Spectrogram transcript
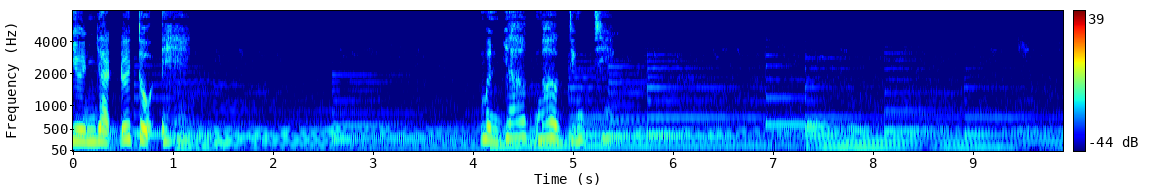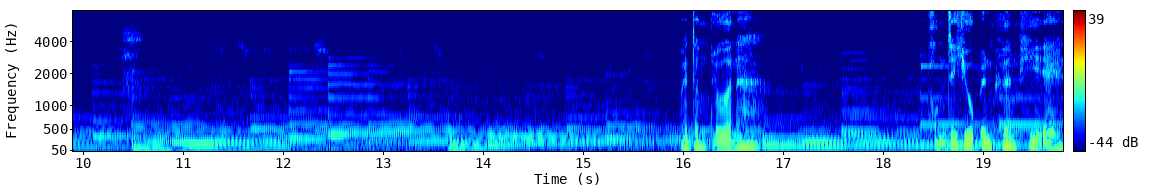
ยืนหยัดด้วยตัวเอง มันยากมากจริงไต้องกลัวนะ ผมจะอยู่เป็นเพื่อนพี่เอง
